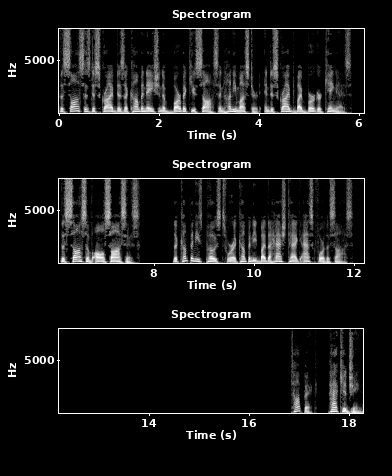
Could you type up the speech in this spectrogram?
The sauce is described as a combination of barbecue sauce and honey mustard, and described by Burger King as, "...the sauce of all sauces." The company's posts were accompanied by the hashtag AskForTheSauce. Packaging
